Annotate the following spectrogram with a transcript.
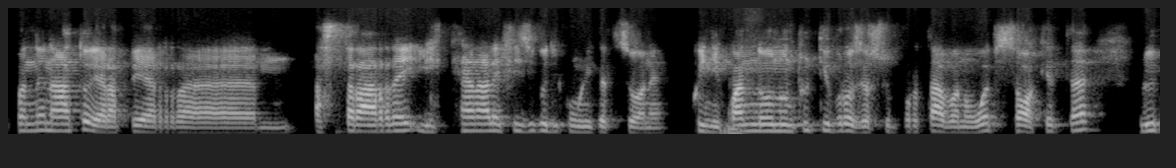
quando è nato era per eh, astrarre il canale fisico di comunicazione. Quindi, mm. quando non tutti i browser supportavano WebSocket, lui,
